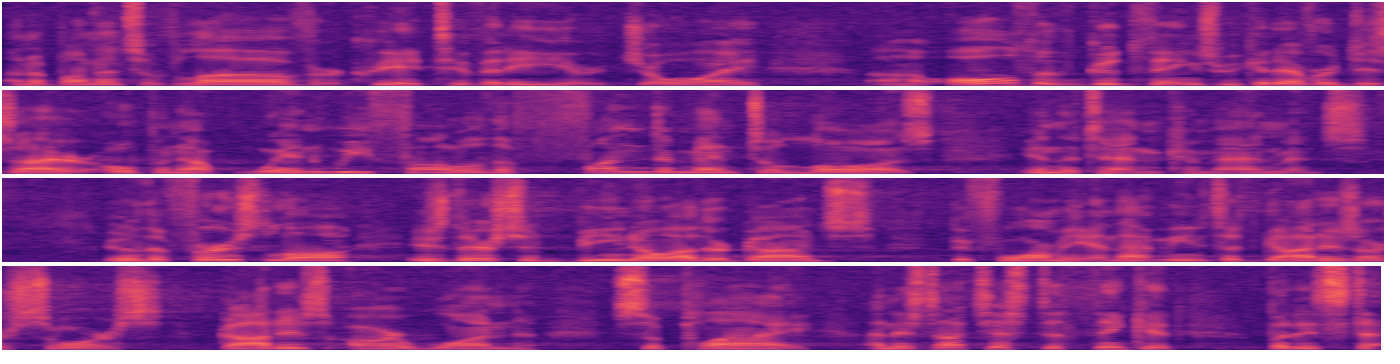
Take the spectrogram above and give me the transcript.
an abundance of love or creativity or joy. Uh, all the good things we could ever desire open up when we follow the fundamental laws in the Ten Commandments. You know, the first law is there should be no other gods before me. And that means that God is our source, God is our one supply. And it's not just to think it, but it's to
